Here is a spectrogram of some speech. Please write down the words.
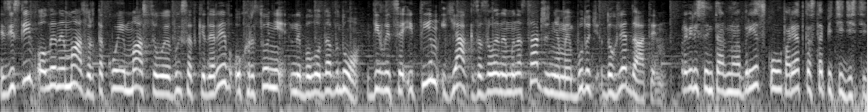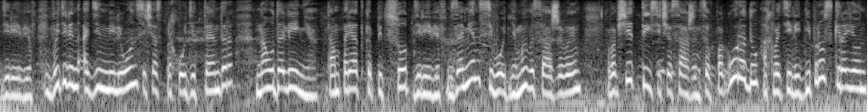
Зі слів Олени Мазур, такої масової висадки дерев у Херсоні не було давно. Ділиться і тим, як за зеленими насадженнями будуть доглядати. Провели санитарную обрезку, порядка 150 деревьев. Выделен 1 миллион, сейчас проходит тендер на удаление. Там порядка 500 деревьев. Взамен сегодня мы высаживаем вообще тысяча саженцев по городу. Охватили Днепровский район,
